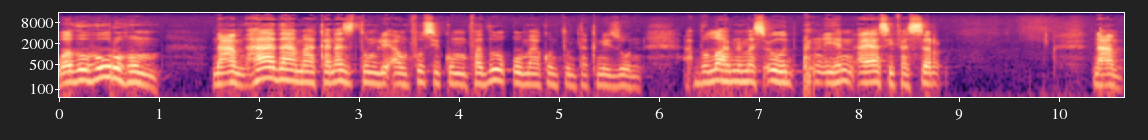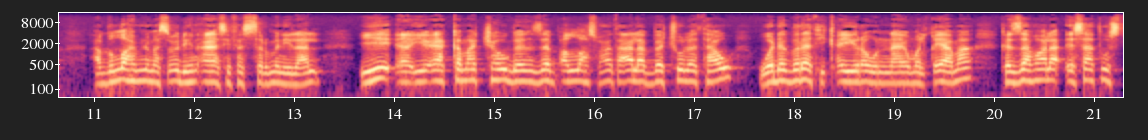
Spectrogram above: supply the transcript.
وظهورهم نعم هذا ما كنزتم لأنفسكم فذوقوا ما كنتم تكنزون አብዱላህ ብን መስዑድ ይህን አያ ሲፈስር ናም አብዱላህ ብን መስዑድ ይህን አያ ሲፈስር ምን ይላል? ይህ ያከማቸው ገንዘብ አላህ ስብን ተላ በችለታው ወደ ብረት ይቀይረውና የውም አልቅያማ ከዛ በኋላ እሳት ውስጥ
